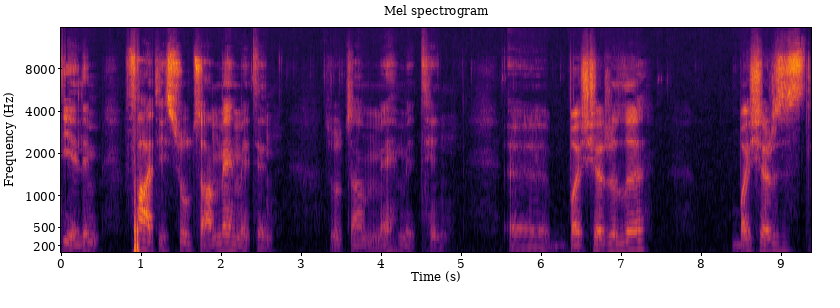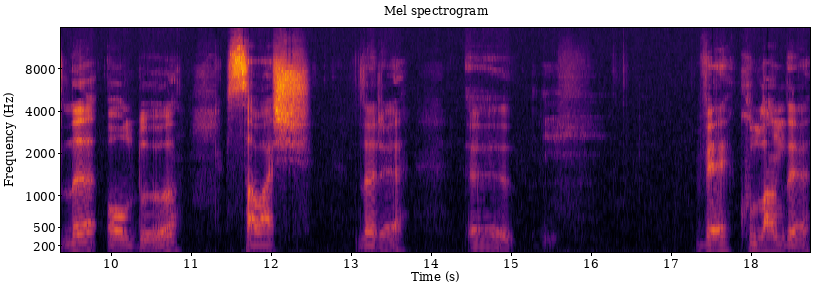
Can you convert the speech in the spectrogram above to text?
diyelim Fatih Sultan Mehmet'in Sultan Mehmet'in e, başarılı başarılı olduğu savaşları e, ve kullandığı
